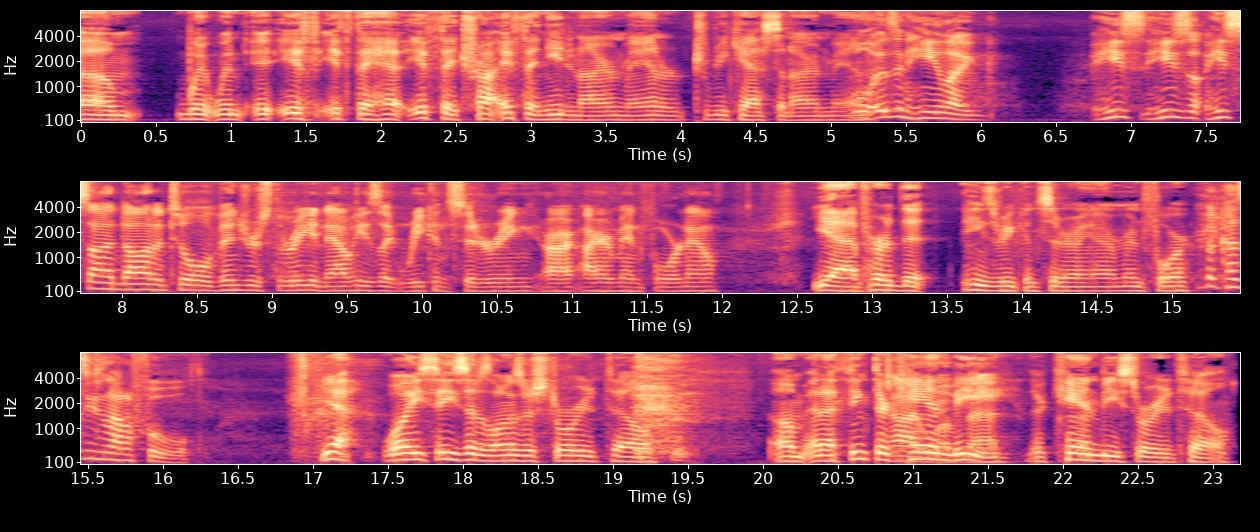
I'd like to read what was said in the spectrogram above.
Um, when when if if they have if they try if they need an Iron Man or to recast an Iron Man. Well, isn't he like? He's he's he's signed on until Avengers three, and now he's like reconsidering Iron Man four now yeah, I've heard that he's reconsidering Iron Man four. because he's not a fool. Yeah, well, he said he said as long as there's story to tell, um, and I think there can be that. there can be story to tell.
